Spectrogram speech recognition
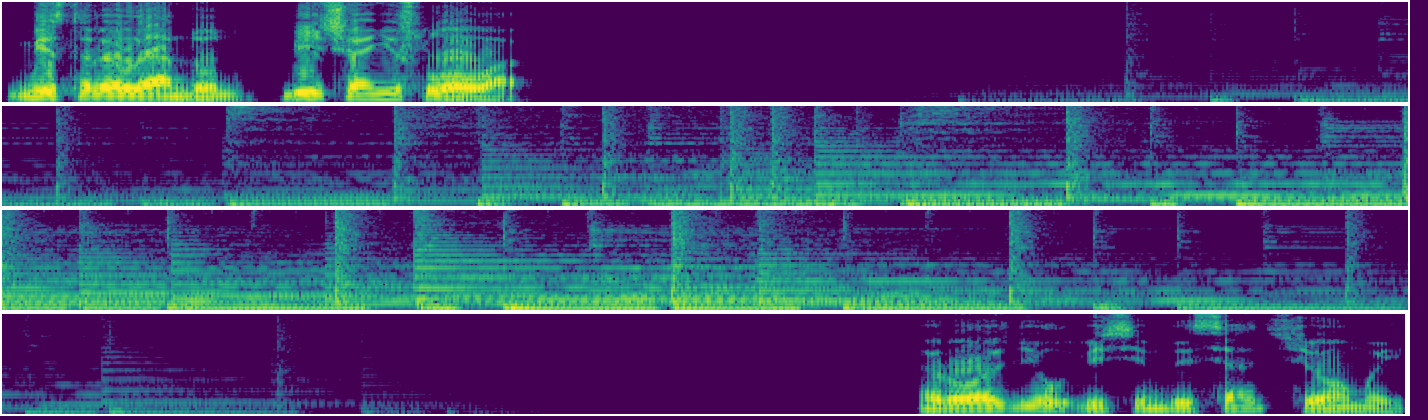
Містере Лендон, більше ані слова. Розділ 87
